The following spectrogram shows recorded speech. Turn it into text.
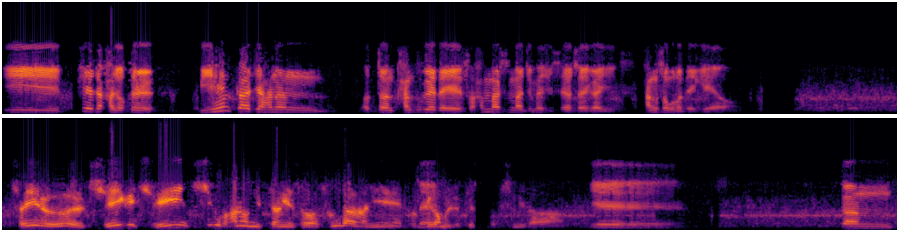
이 피해자 가족들 미행까지 하는 어떤 당국에 대해서 한 말씀만 좀 해주세요. 저희가 이 방송으로 내게요. 저희를 죄의 죄인 취급하는 입장에서 상당히 불쾌감을 느낄 수 없습니다. 예. 그러니까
